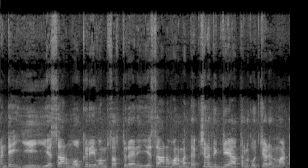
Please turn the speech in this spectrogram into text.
అంటే ఈ ఈశాన్ మౌకరి వంశస్థుడైన ఈశాన వర్మ దక్షిణ దిగ్విజయయాత్రలకు వచ్చాడనమాట.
